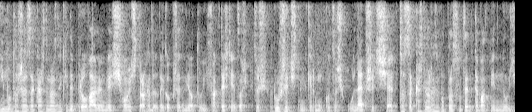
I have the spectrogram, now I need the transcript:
Mimo to, że za każdym razem, kiedy próbowałem jakby siąść trochę do tego przedmiotu i faktycznie coś, coś ruszyć w tym kierunku, coś ulepszyć się, to za każdym razem po prostu ten temat mnie nudził.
